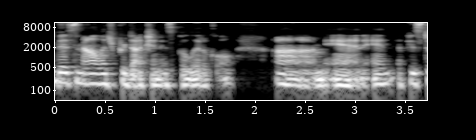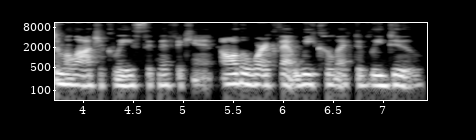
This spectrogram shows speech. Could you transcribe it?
this knowledge production is political um, and and epistemologically significant. All the work that we collectively do,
